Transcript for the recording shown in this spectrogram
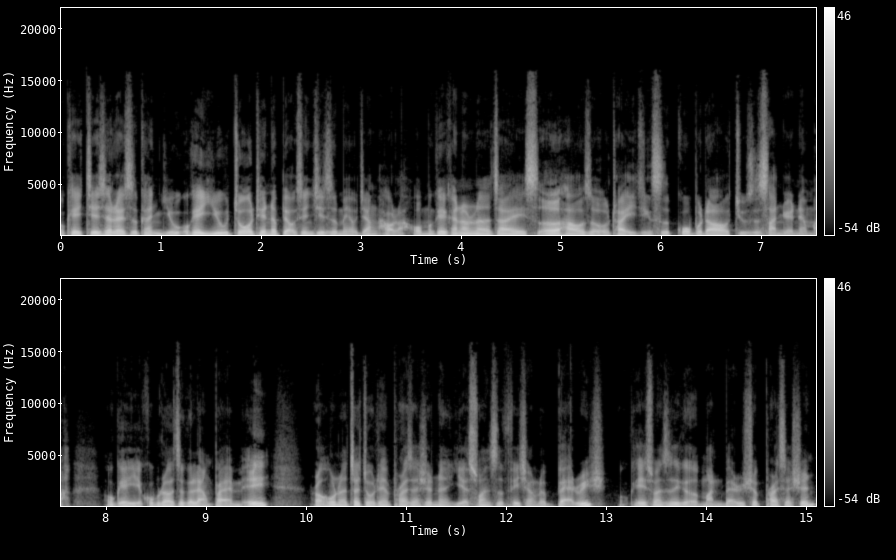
OK，接下来是看油。OK，油昨天的表现其实没有这样好了。我们可以看到呢，在十二号的时候，它已经是过不到九十三元了嘛。OK，也过不到这个两百 MA。然后呢，在昨天的 price action 呢，也算是非常的 bearish。OK，算是一个蛮 bearish 的 price action。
